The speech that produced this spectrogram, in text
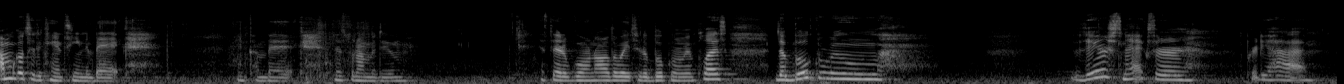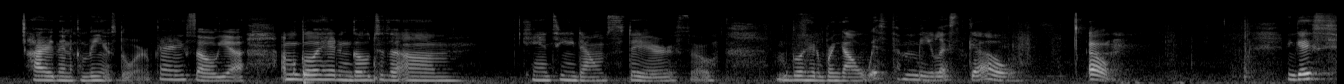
I'm gonna go to the canteen and back and come back. That's what I'm gonna do instead of going all the way to the book room. And plus, the book room, their snacks are pretty high, higher than a convenience store, okay? So yeah, I'm gonna go ahead and go to the um, canteen downstairs. So I'm gonna go ahead and bring y'all with me. Let's go. Oh, in case,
